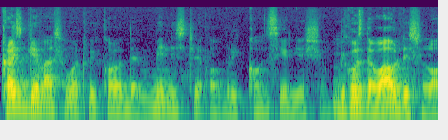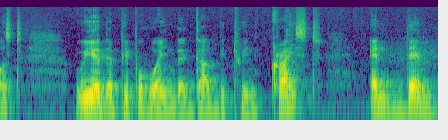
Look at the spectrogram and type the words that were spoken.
Christ gave us what we call the ministry of reconciliation. Because the world is lost, we are the people who are in the gap between Christ and them.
